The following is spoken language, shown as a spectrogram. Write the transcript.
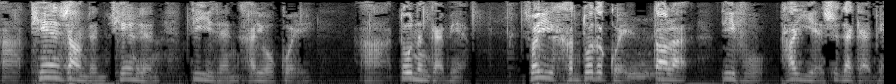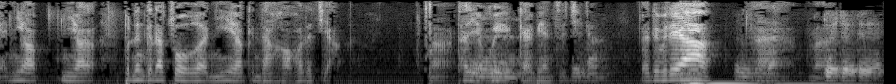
啊，天上人、天人、地人还有鬼啊，都能改变。所以很多的鬼嗯。到了地府，他也是在改变。你要你要不能跟他作恶，你也要跟他好好的讲。啊，他也会嗯。改变自己的。对不对啊？嗯明白哎，嗯对对对，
